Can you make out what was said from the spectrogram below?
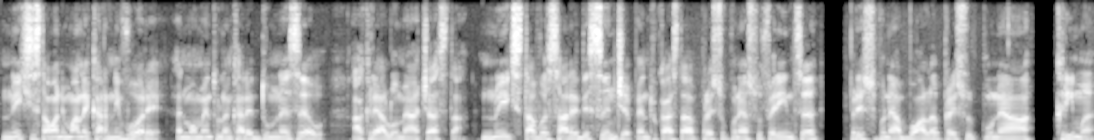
Nu existau animale carnivore în momentul în care Dumnezeu a creat lumea aceasta. Nu exista vărsare de sânge, pentru că asta presupunea suferință, presupunea boală, presupunea crimă.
